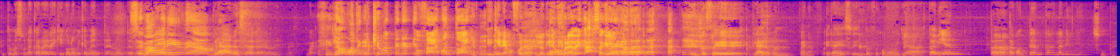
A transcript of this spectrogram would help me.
Que tomes una carrera y que económicamente no te Se va a morir de hambre. Claro, se va a caer de Bueno. Y lo vamos a tener que mantener quién sabe cuántos años. Y queremos fuera, lo queremos fuera de casa, que Claro. Entonces, claro, bueno, era eso y después fue como, ya, está bien, está, está contenta la niña, súper.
